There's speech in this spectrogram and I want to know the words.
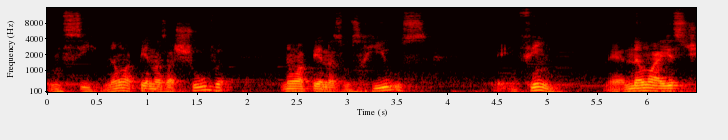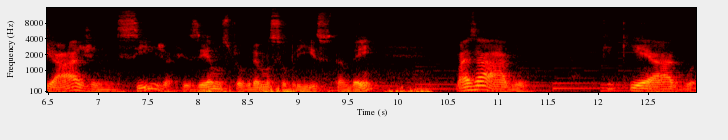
em si, não apenas a chuva, não apenas os rios, enfim, é, não a estiagem em si, já fizemos programas sobre isso também, mas a água. O que, que é água?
